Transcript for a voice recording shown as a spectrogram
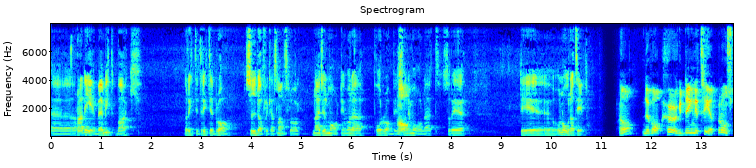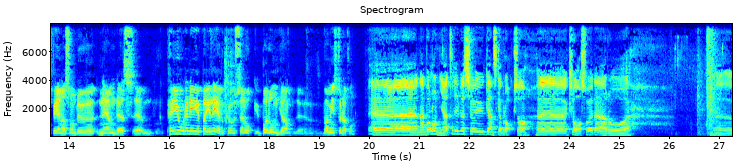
Eh, Radebe, mittback. Riktigt, riktigt bra. Sydafrikas landslag. Nigel Martin var där. Paul Robinson ja. i målet. Så det... det och några till. Ja, det var hög dignitet på de spelarna som du nämndes. Eh, perioden i Bayer Leverkusen och Bologna. Eh, vad minns du därifrån? Eh, nej, Bologna trivdes jag ju ganska bra också. Eh, Klas var ju där och... Eh,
